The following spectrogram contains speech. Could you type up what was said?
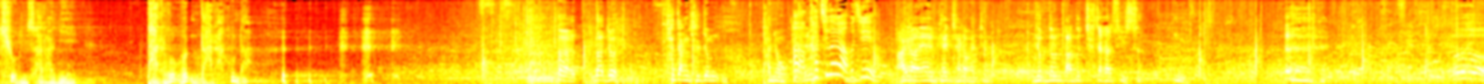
키운 사람이 바로 나라구나. 아, 나 저 화장실 좀 다녀올게. 아, 같이 가요, 아버지. 아유, 아유, 괜찮아, 괜찮아. 이 정도는 나도 찾아갈 수 있어. 응. 어,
